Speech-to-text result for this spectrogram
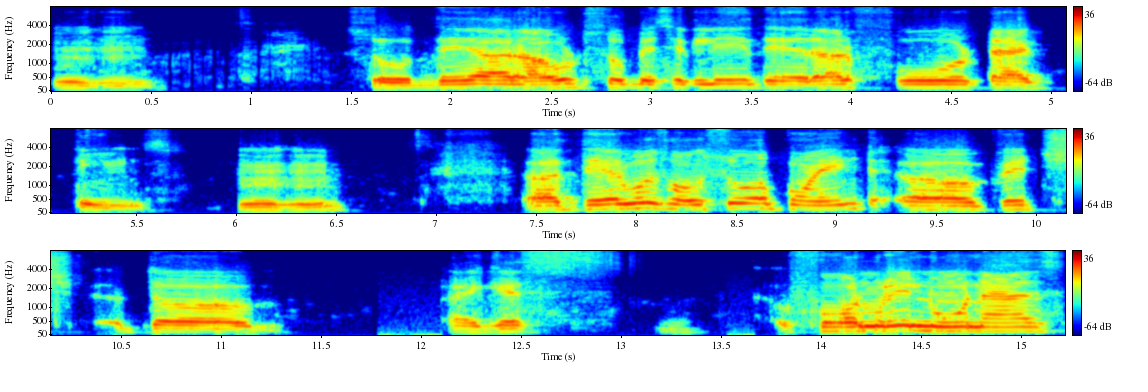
Hmm So they are out. So basically, there are four tag teams. hmm Uh, there was also a point uh, which the, I guess, formerly known as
